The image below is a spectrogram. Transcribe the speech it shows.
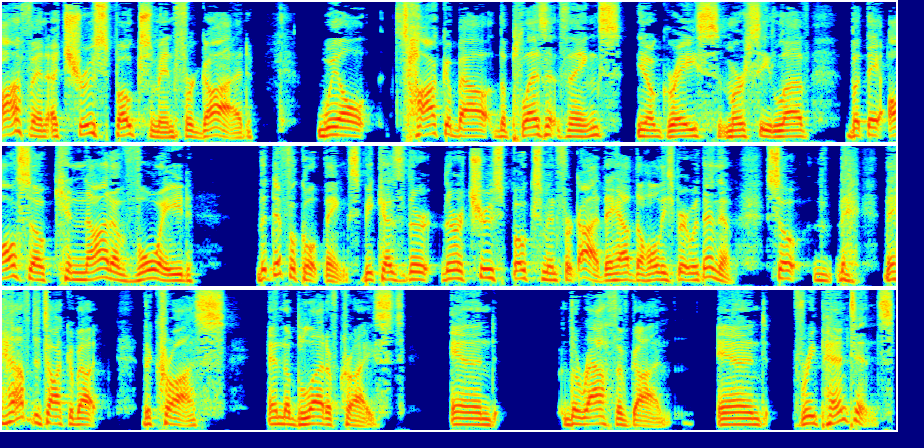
often a true spokesman for God will talk about the pleasant things you know grace mercy love but they also cannot avoid the difficult things because they're they're a true spokesman for God they have the holy spirit within them so they have to talk about the cross and the blood of Christ and the wrath of God and repentance.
